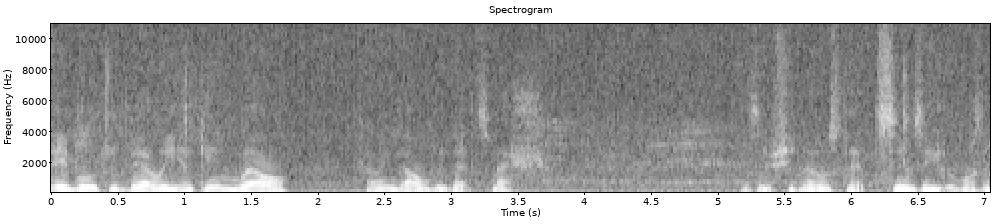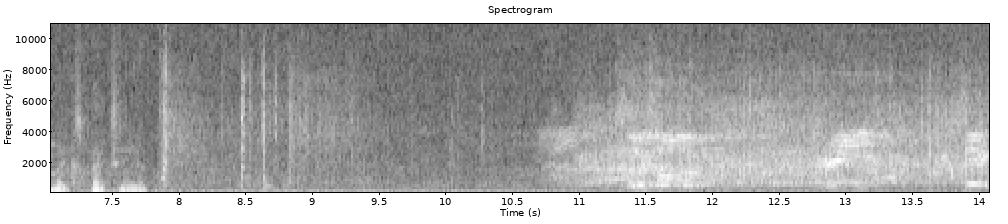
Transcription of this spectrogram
able to vary her game well, coming down with that smash. As if she knows that Susi wasn't expecting it. Service over. Three, six.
